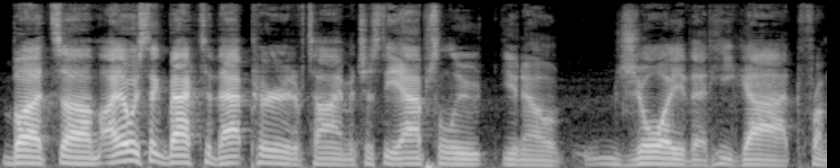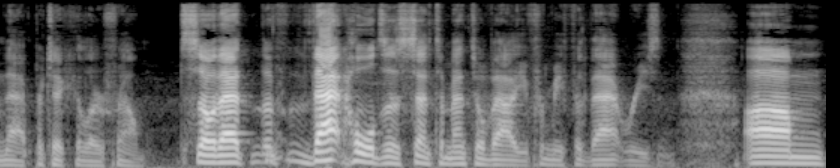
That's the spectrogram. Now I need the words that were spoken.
But um, I always think back to that period of time and just the absolute, you know, joy that he got from that particular film. So that that holds a sentimental value for me for that reason. Um,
